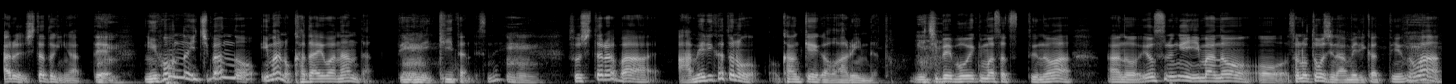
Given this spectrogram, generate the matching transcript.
あるした時があって、うん。日本の一番の今の課題は何だっていうふうに聞いたんですね。うん。そしたらばアメリカとの関係が悪いんだと。日米貿易摩擦っていうのはあの要するに今のおその当時のアメリカっていうのは、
